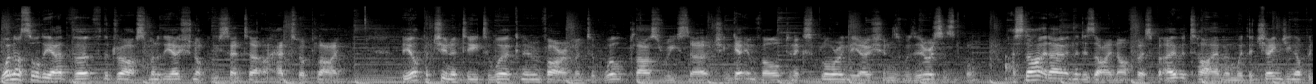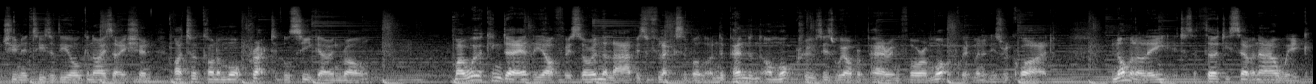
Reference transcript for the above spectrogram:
When I saw the advert for the draftsman at the Oceanography Centre, I had to apply. The opportunity to work in an environment of world-class research and get involved in exploring the oceans was irresistible. I started out in the design office, but over time and with the changing opportunities of the organisation, I took on a more practical seagoing role. My working day at the office or in the lab is flexible and dependent on what cruises we are preparing for and what equipment is required. Nominally, it is a 37 hour week,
